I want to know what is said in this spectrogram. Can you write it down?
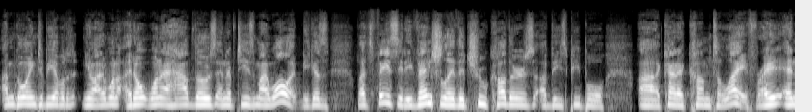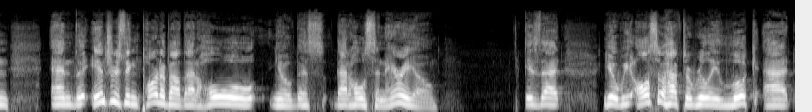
I'm going to be able to, you know, I want I don't want to have those NFTs in my wallet because let's face it, eventually the true colors of these people uh, kind of come to life, right? And and the interesting part about that whole, you know, this that whole scenario is that you know we also have to really look at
